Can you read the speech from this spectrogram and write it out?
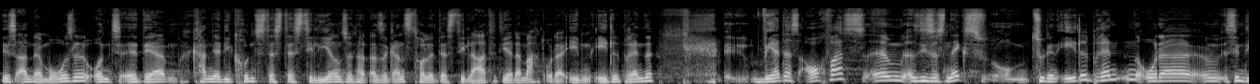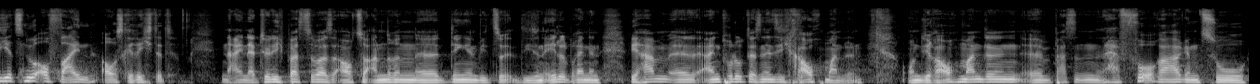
ist an der Mosel und äh, der kann ja die Kunst des Destillierens und hat also ganz tolle Destillate, die er da macht oder eben Edelbrände. Wäre das auch was, ähm, also diese Snacks zu den Edelbränden oder sind die jetzt nur auf Wein ausgerichtet? Nein, natürlich passt sowas auch zu anderen äh, Dingen wie zu diesen Edelbrennen. Wir haben äh, ein Produkt, das nennt sich Rauchmandeln. Und die Rauchmandeln äh, passen hervorragend zu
